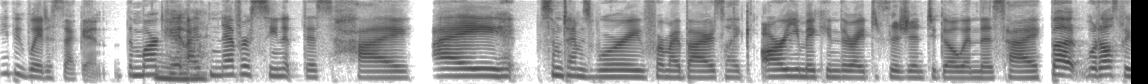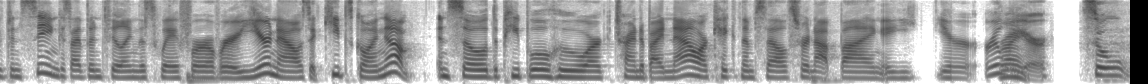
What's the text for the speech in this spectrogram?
maybe wait a second. The market, Yeah. I've never seen it this high. I sometimes worry for my buyers, like, are you making the right decision to go in this high? But what else we've been seeing, because I've been feeling this way for over a year now, is it keeps going up. And so the people who are trying to buy now are kicking themselves for not buying a year earlier. Right. So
